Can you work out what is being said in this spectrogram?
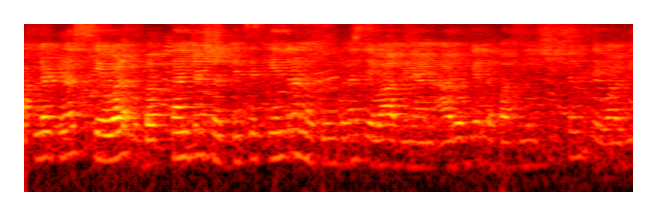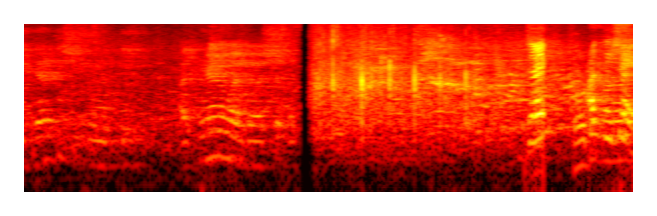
आपलं ट्रस्ट केवळ भक्तांच्या श्रद्धेचे केंद्र नसून सेवा अभियान आरोग्य तपासणी शिक्षण सेवा विद्यार्थी शिष्यवृत्ती अध्ययन वर्ग जय अतिशय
